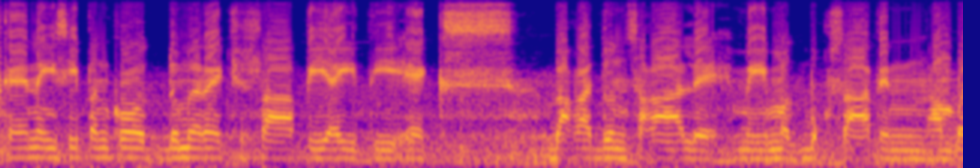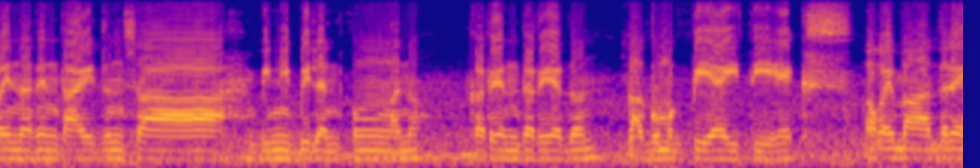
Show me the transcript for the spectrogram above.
kaya naisipan ko dumiretso sa PITX baka dun sakali may mag-book sa atin ambay na rin tayo dun sa binibilan kong ano karinderya dun bago mag PITX okay mga dre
